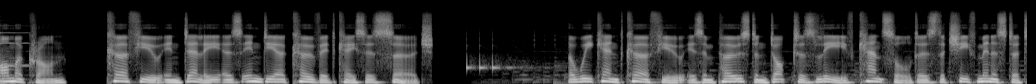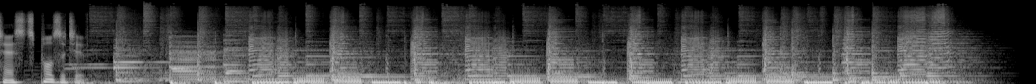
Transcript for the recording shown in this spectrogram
Omicron, curfew in Delhi as India COVID cases surge. A weekend curfew is imposed and doctors' leave cancelled as the chief minister tests positive.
